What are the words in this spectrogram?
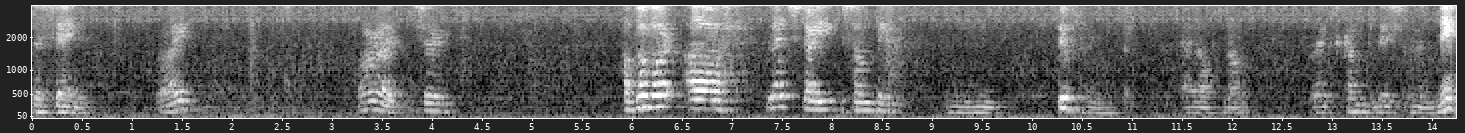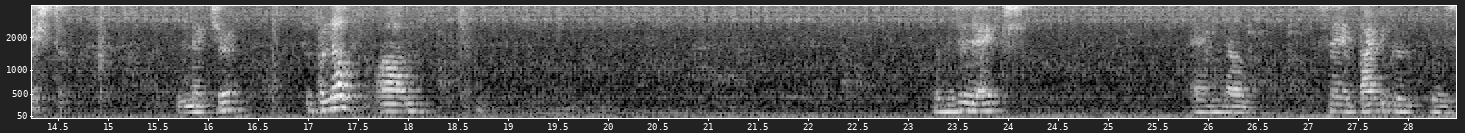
the same right? Alright so however uh, let's study something mm, different. As of now let's come to this in the next lecture. So for now um, so this is x and um, say a particle is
